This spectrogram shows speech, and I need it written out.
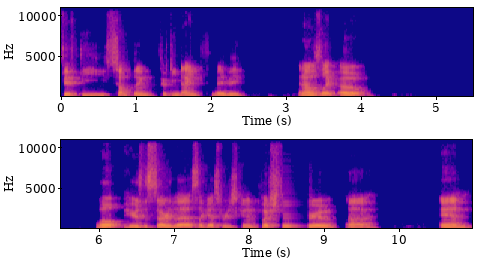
50 something, 59th maybe. And I was like, oh, well, here's the start of this. I guess we're just gonna push through. Uh, and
